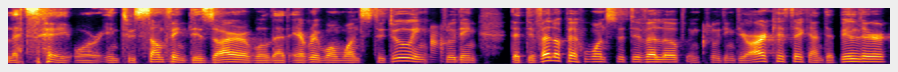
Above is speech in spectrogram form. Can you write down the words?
let's say, or into something desirable that everyone wants to do, including the developer who wants to develop, including the architect and the builder,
